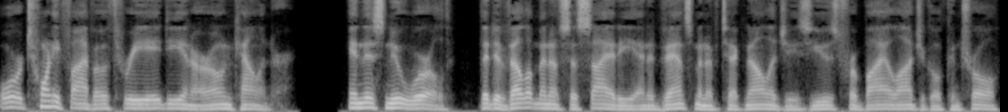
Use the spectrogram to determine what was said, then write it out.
or 2503 AD in our own calendar. In this new world, the development of society and advancement of technologies used for biological control,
